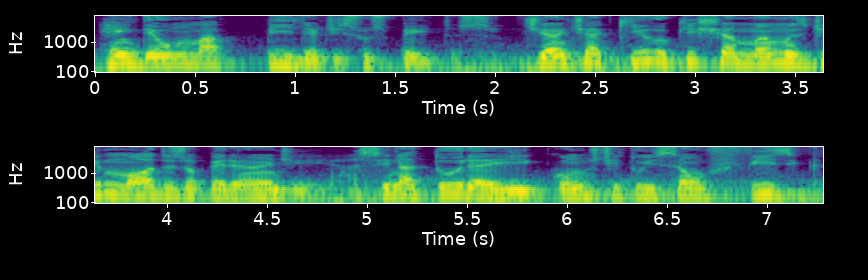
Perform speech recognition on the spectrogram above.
rendeu uma pilha de suspeitos. Diante aquilo que chamamos de modus operandi, assinatura e constituição física,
